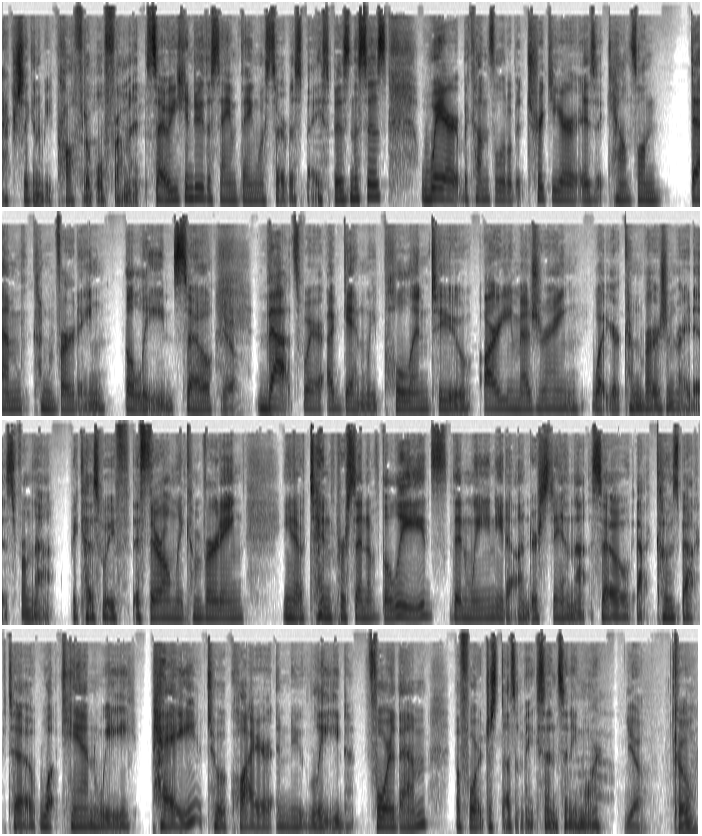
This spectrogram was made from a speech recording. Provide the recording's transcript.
actually going to be profitable from it. So you can do the same thing with service based businesses. Where it becomes a little bit trickier is it counts on them converting the lead. So yeah. that's where again we pull into are you measuring what your conversion rate is from that? Because we if they're only converting, you know, 10% of the leads, then we need to understand that. So that goes back to what can we pay to acquire a new lead for them before it just doesn't make sense anymore. Yeah. Cool.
